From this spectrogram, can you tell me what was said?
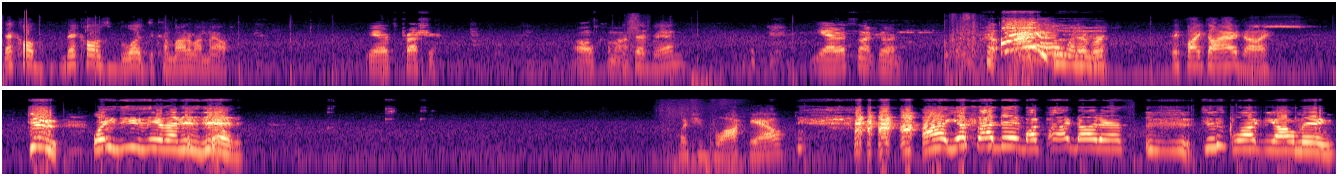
That called that caused blood to come out of my mouth. Yeah, it's pressure. Oh, come on. Is that bad? Yeah, that's not good. Oh, whatever. If I die, I die. Dude, what did you say that is dead? But you blocked out. yes, I did. My five nine ass just blocked Yao Ming.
